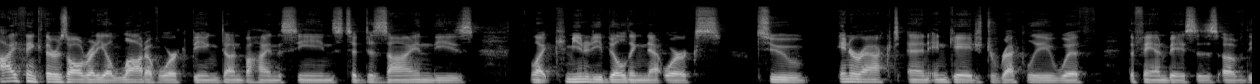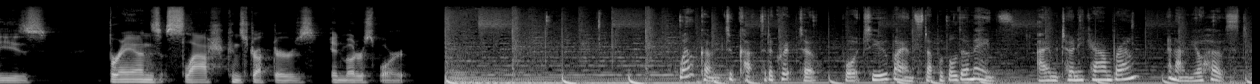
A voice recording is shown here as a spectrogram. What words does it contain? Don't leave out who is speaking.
Speaker 1: I think there's already a lot of work being done behind the scenes to design these like community building networks to interact and engage directly with the fan bases of these brands slash constructors in motorsport.
Speaker 2: Welcome to Cut to the Crypto, brought to you by Unstoppable Domains. I'm Tony Karen Brown, and I'm your host.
